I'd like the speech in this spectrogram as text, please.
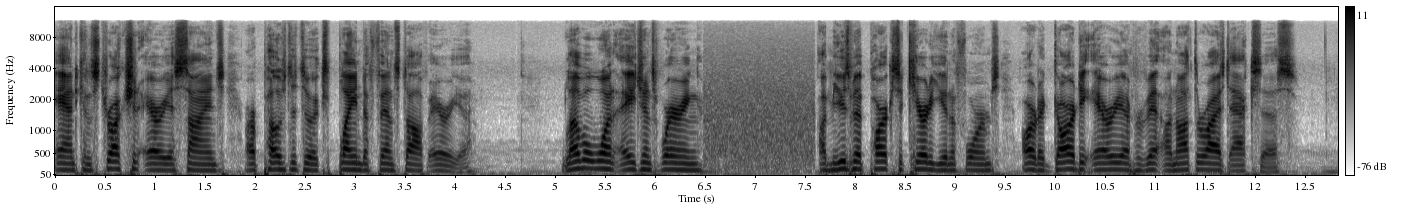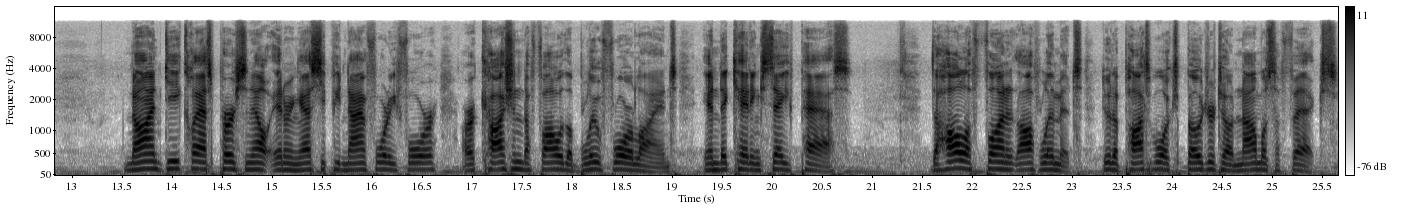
and construction area signs are posted to explain the fenced-off area. Level 1 agents wearing amusement park security uniforms are to guard the area and prevent unauthorized access. Non-D-Class personnel entering SCP-944 are cautioned to follow the blue floor lines, indicating safe paths. The Hall of Fun is off-limits due to possible exposure to anomalous effects.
